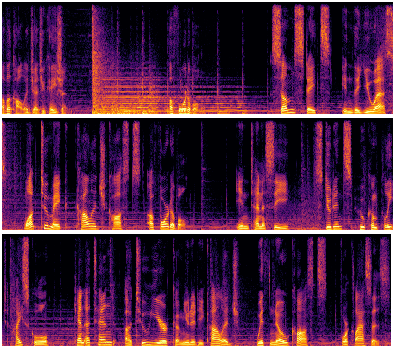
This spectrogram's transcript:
of a college education. Affordable. Some states in the U.S. want to make college costs affordable. In Tennessee, students who complete high school can attend a two year community college with no costs for classes.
